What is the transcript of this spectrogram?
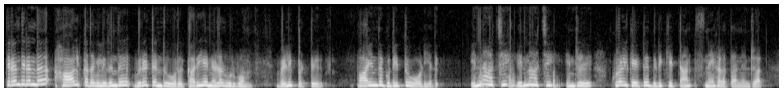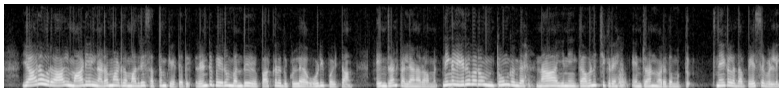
திறந்திருந்த ஹால் கதவிலிருந்து விருட்டென்று ஒரு கரிய நிழல் உருவம் வெளிப்பட்டு பாய்ந்து குதித்து ஓடியது. என்ன ஆச்சு? என்ன ஆச்சு? என்று குரல் கேட்டு திடுக்கிட்டான் ஸ்நேகலதா நின்றாள். யாரோ ஒரு ஆள் மாடியில் நடமாடுற மாதிரி சத்தம் கேட்டது. ரெண்டு பேரும் வந்து பார்க்கறதுக்குள்ள ஓடி போயிட்டான். என்றான் கல்யாணராமன். நீங்கள் இருவரும் தூங்குங்க. நான் இனி கவனிச்சுக்கிறேன் என்றான் மருதமுத்து. ஸ்நேகலதா பேசவில்லை.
